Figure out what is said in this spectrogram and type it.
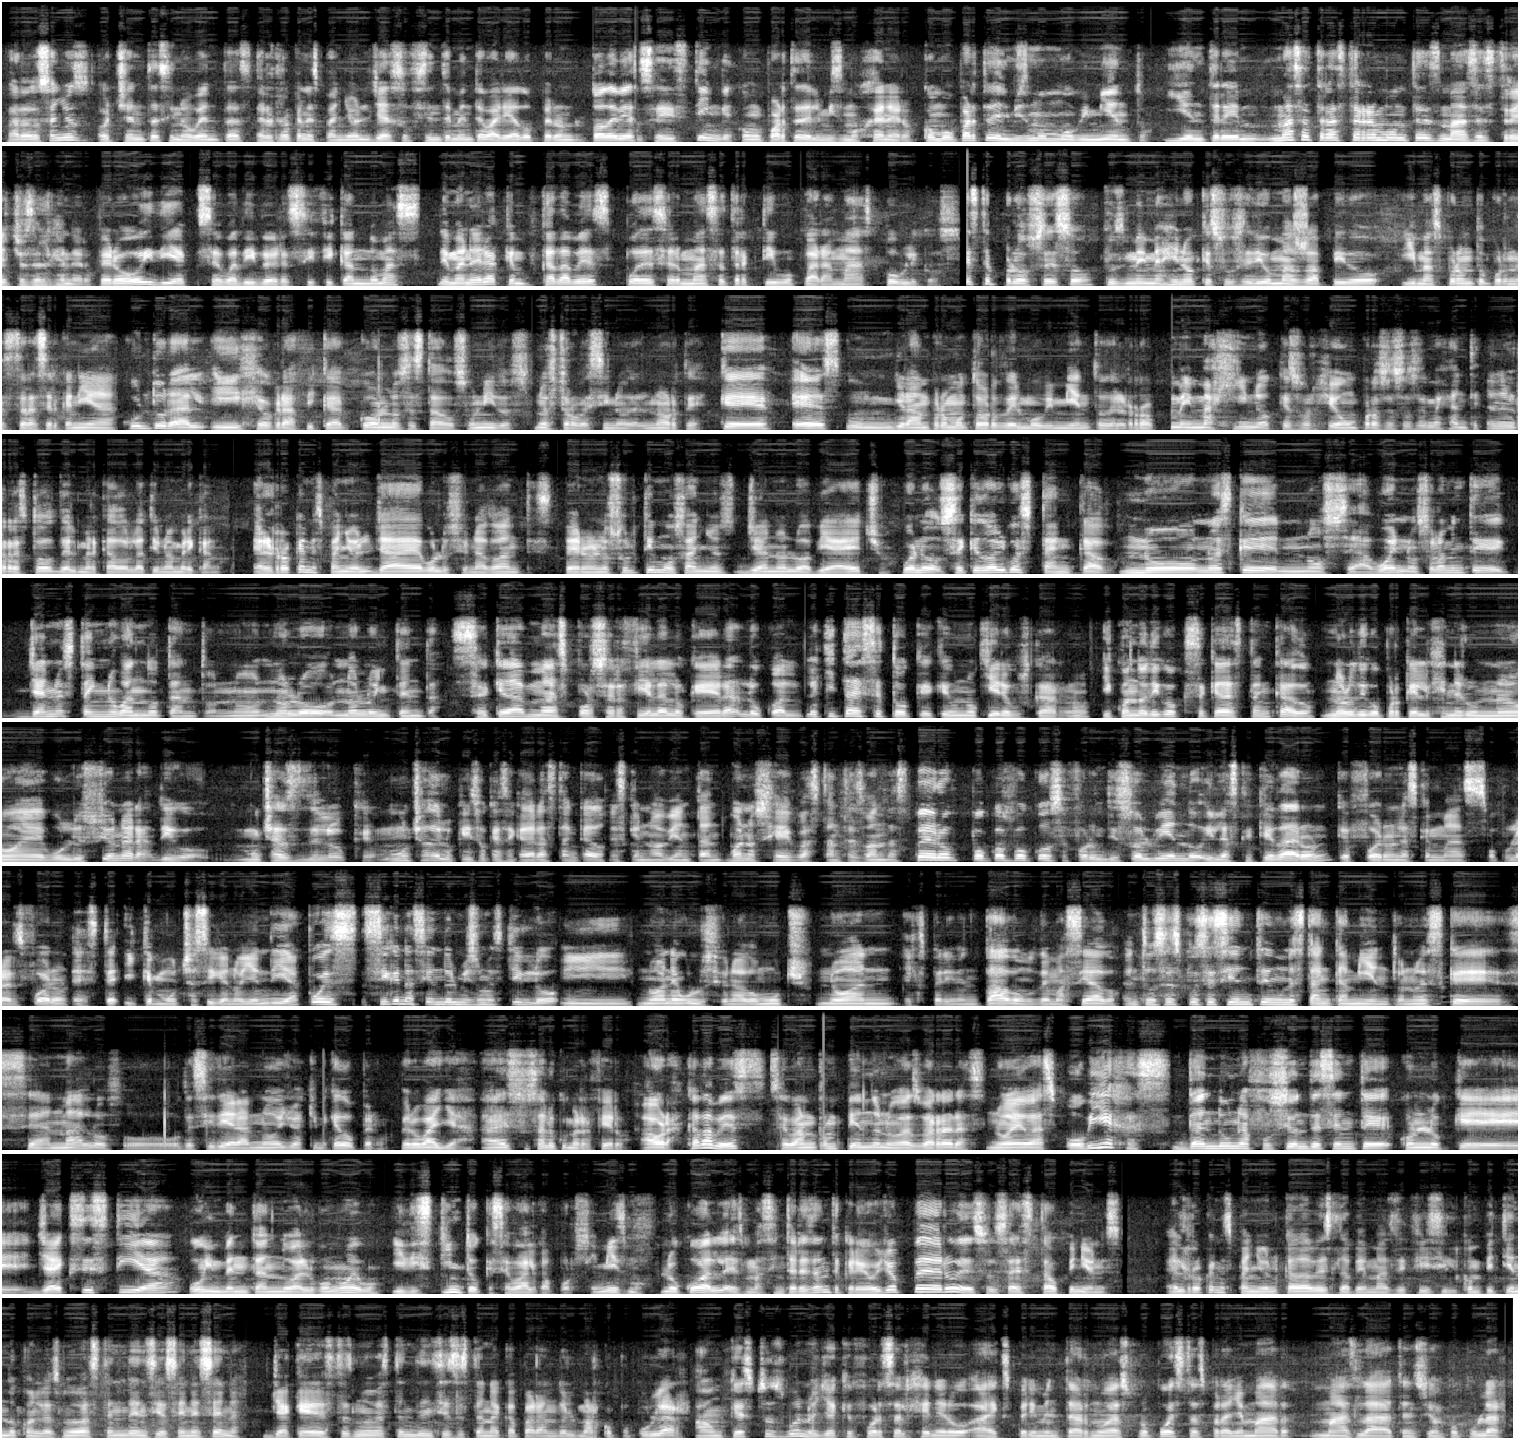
Para los años 80 y 90 el rock en español ya es suficientemente variado, pero todavía se distingue como parte del mismo género, como parte del mismo movimiento. Y entre más atrás te remontes, más estrecho es el género. Pero hoy día se va diversificando más, de manera que cada vez puede ser más atractivo para más públicos. Este proceso, pues me imagino que sucedió más rápido y más pronto por nuestra cercanía cultural y geográfica con los Estados Unidos, nuestro vecino del norte, que es un gran promotor del movimiento del rock. Me imagino que surgió un proceso semejante en el resto del mercado latinoamericano. El rock en español ya ha evolucionado antes, pero en los últimos años ya no lo había hecho. Bueno, se quedó algo estancado. No, no es que no sea bueno, solamente ya no está innovando tanto, no, no, lo, no lo intenta. Se queda más por ser fiel a lo que era, lo cual le quita ese toque que uno quiere buscar, ¿no? Y cuando digo que se queda estancado, no lo digo porque el género no evolucionara, digo, muchas de lo que mucho de lo que hizo que se quedara estancado es que no habían tan bueno sí hay bastantes bandas pero poco a poco se fueron disolviendo y las que quedaron que fueron las que más populares fueron este y que muchas siguen hoy en día pues siguen haciendo el mismo estilo y no han evolucionado mucho no han experimentado demasiado. Entonces pues se siente un estancamiento no es que sean malos o decidieran no yo aquí me quedo pero pero vaya a eso es a lo que me refiero. Ahora cada vez se van rompiendo nuevas barreras nuevas o viejas dando una fusión decente con lo que ya existía o inventando algo nuevo y distinto que se valga por sí mismo, lo cual es más interesante creo yo, pero eso es hasta opiniones. El rock en español cada vez la ve más difícil, compitiendo con las nuevas tendencias en escena, ya que estas nuevas tendencias están acaparando el marco popular. Aunque esto es bueno ya que fuerza al género a experimentar nuevas propuestas para llamar más la atención popular.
